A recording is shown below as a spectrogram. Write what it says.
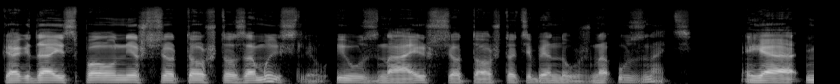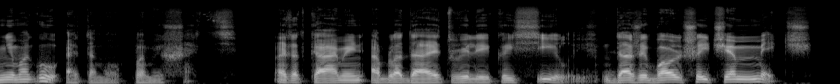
«когда исполнишь все то, что замыслил, и узнаешь все то, что тебе нужно узнать. Я не могу этому помешать. Этот камень обладает великой силой, даже большей, чем меч,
